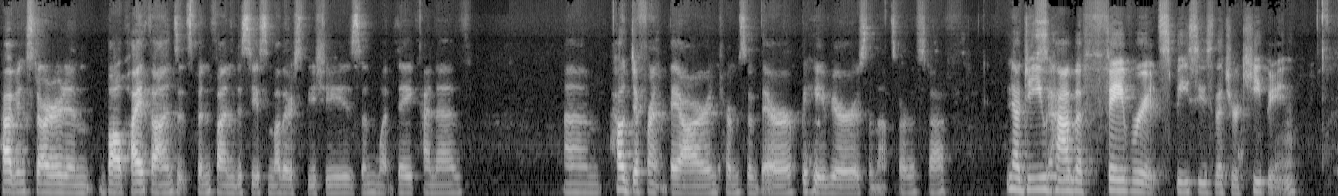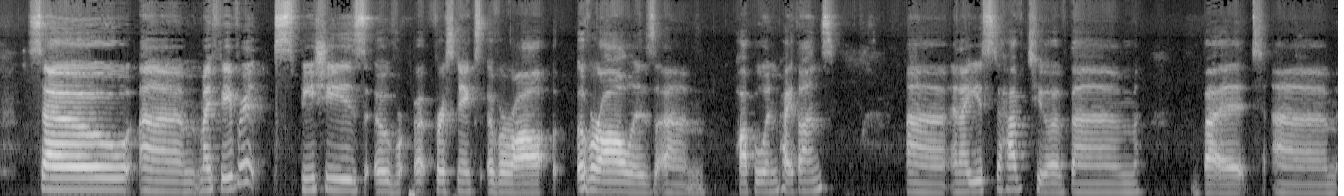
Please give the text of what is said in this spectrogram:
having started in ball pythons, it's been fun to see some other species and what they kind of um, how different they are in terms of their behaviors and that sort of stuff. Now, do you so, have a favorite species that you're keeping? So, um, my favorite species over uh, for snakes overall overall is um, Papuan pythons, uh, and I used to have two of them but um,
